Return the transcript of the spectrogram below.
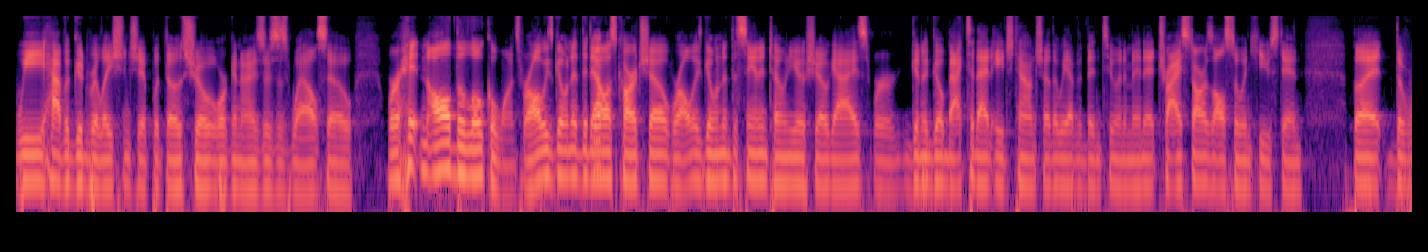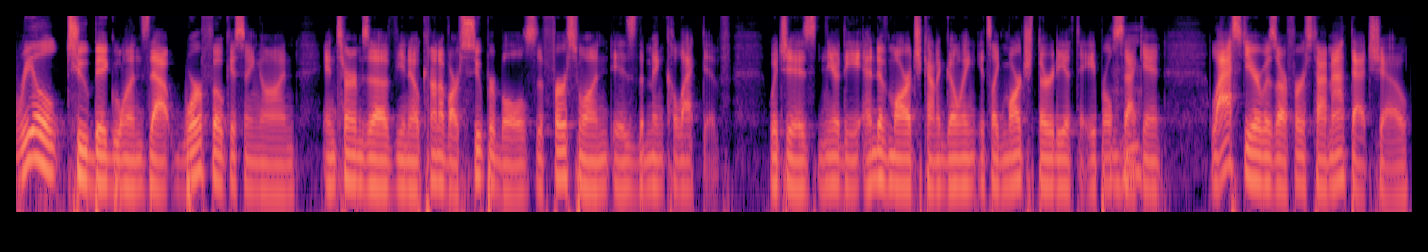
We have a good relationship with those show organizers as well. So we're hitting all the local ones. We're always going to the Dallas Card Show. We're always going to the San Antonio show, guys. We're going to go back to that H Town show that we haven't been to in a minute. TriStar is also in Houston. But the real two big ones that we're focusing on in terms of, you know, kind of our Super Bowls, the first one is the Mint Collective, which is near the end of March, kind of going, it's like March 30th to April mm-hmm. 2nd. Last year was our first time at that show.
